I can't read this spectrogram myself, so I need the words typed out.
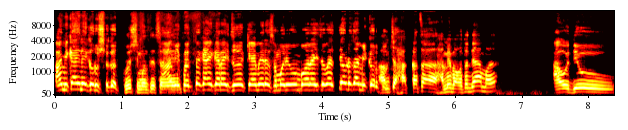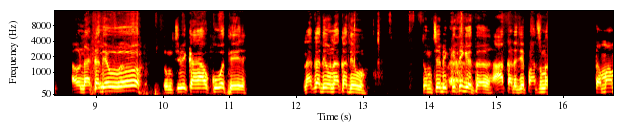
आम्ही काही नाही करू शकत. कृषी मंत्री आम्ही साहेब फक्त काय करायचं कॅमेऱ्या समोर येऊन बोलायचं बस तेवढंच आम्ही करतो. आमच्या हक्काचा हमी भाव तर द्या आम्हाला. अहो देऊ. अहो नका देऊ हो. तुमची बी काय कुवत आहे. नका देऊ नका देऊ. तुमचे बी किती घेत? जे पाच तमाम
